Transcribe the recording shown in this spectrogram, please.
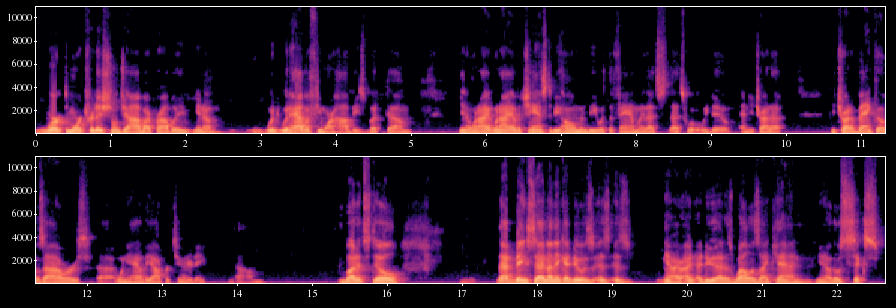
worked a more traditional job, I probably, you know, would would have a few more hobbies. But um, you know, when I when I have a chance to be home and be with the family, that's that's what we do. And you try to you try to bank those hours uh, when you have the opportunity. Um, but it's still that being said, and I think I do is is, is you know I, I, do that as well as I can. You know, those six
